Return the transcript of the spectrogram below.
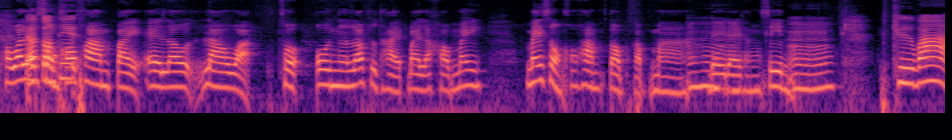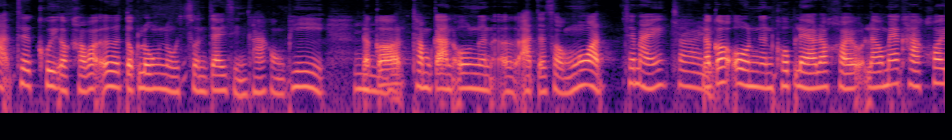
เพราะว่าแล้เราวตอนส่งที่ข้อความไปเออเราเราอะส่งโอนเงินรอบสุดท้ายไปแล้วเขาไม่ ไม่ส่งข้อความตอบกลับมาใด ๆ ทั้งสิ้นอืมคือว่าเธอคุยกับเขาว่าเออตกลงหนูสนใจสินค้าของพี่ แล้วก็ทำการโอนเงินเอออาจจะสองงวดใช่ไหมใช่แล้วก็โอนเงินครบแล้วแล้วค่อยแล้วแม่ค้าค่อย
